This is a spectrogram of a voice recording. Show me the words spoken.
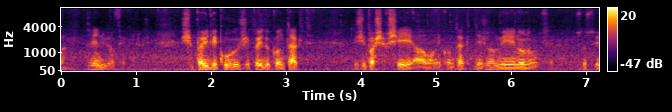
euh. rien du en fait. J'ai pas eu d'écho, j'ai pas eu de contact. J'ai pas cherché à avoir des contacts déjà, mais non, non, c'est- ça c'est.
